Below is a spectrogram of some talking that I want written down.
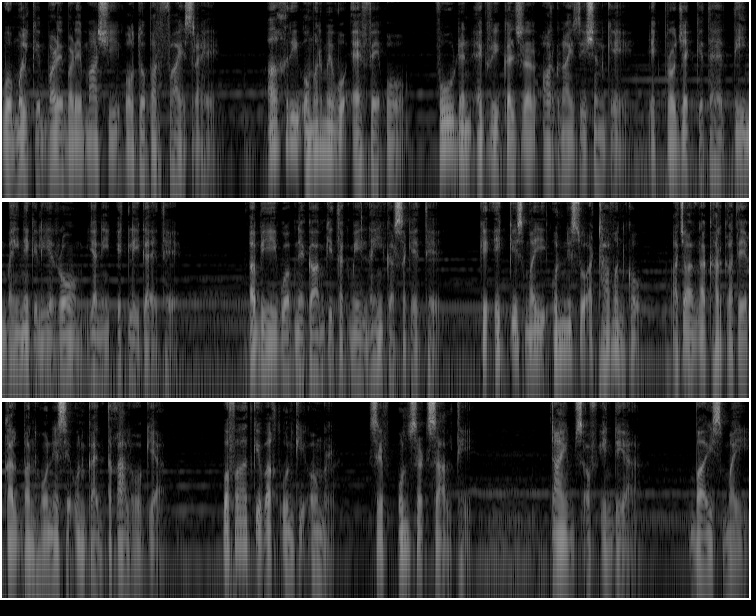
وہ ملک کے بڑے بڑے معاشی عہدوں پر فائز رہے۔ آخری عمر میں وہ F A O food and agricultural organization کے ایک پروجیکٹ کے تحت تین مہینے کے لیے روم یعنی اٹلی گئے تھے۔ ابھی وہ اپنے کام کی تکمیل نہیں کر سکے تھے کہ اکیس مئی انیس سو اٹھاون کو اچانک حرکت قلب بند ہونے سے ان کا انتقال ہو گیا۔ وفات کے وقت ان کی عمر صرف انسٹھ سال تھی۔ ٹائمز آف انڈیا، بائیس مئی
